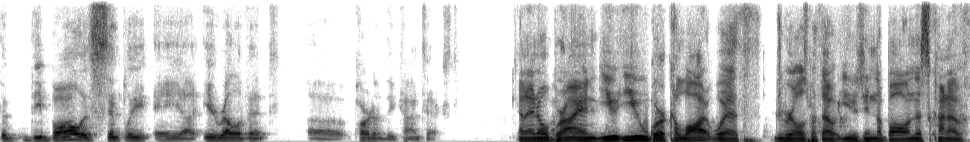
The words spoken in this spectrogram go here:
the, the ball is simply a uh, irrelevant uh, part of the context. And I know Brian, you you work a lot with drills without using the ball, and this kind of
